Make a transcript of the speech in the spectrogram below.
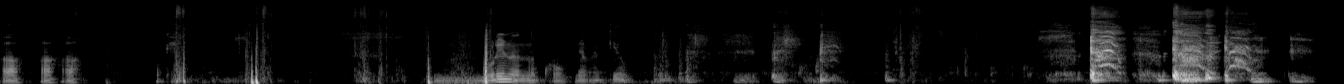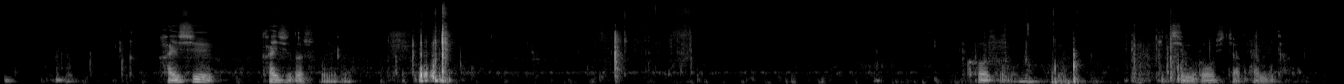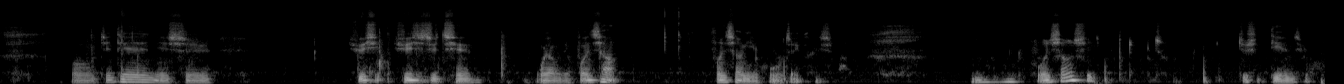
아, 아, 아. 오케이. 음, 노래는 안 넣고 그냥 할게요. 还是开始的时候那个。 커서 기침으로 시작합니다. 어, 今天也是 学习学习之前，我要分享，分享以后再开始吧。嗯，分享是就是点就好。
